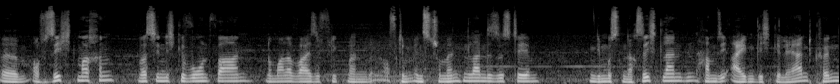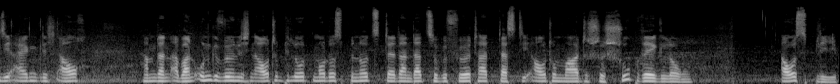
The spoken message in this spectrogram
äh, auf Sicht machen, was sie nicht gewohnt waren. Normalerweise fliegt man auf dem Instrumentenlandesystem. Die mussten nach Sicht landen, haben sie eigentlich gelernt, können sie eigentlich auch, haben dann aber einen ungewöhnlichen Autopilot-Modus benutzt, der dann dazu geführt hat, dass die automatische Schubregelung ausblieb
